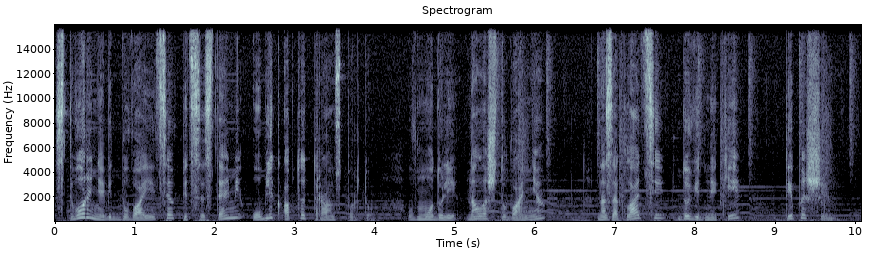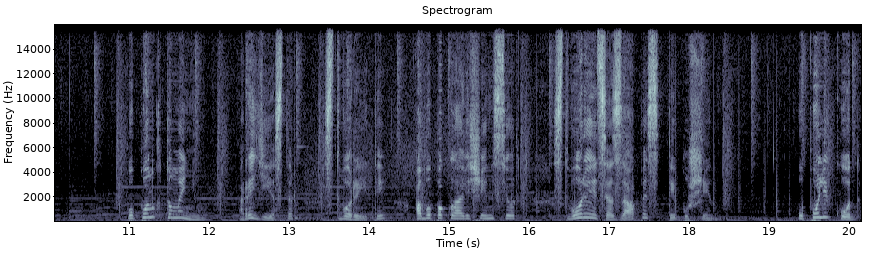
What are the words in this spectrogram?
Створення відбувається в підсистемі облік автотранспорту в модулі налаштування на закладці Довідники типи шин. По пункту меню Реєстр Створити або по клавіші Insert створюється запис типу шин. У полі Код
